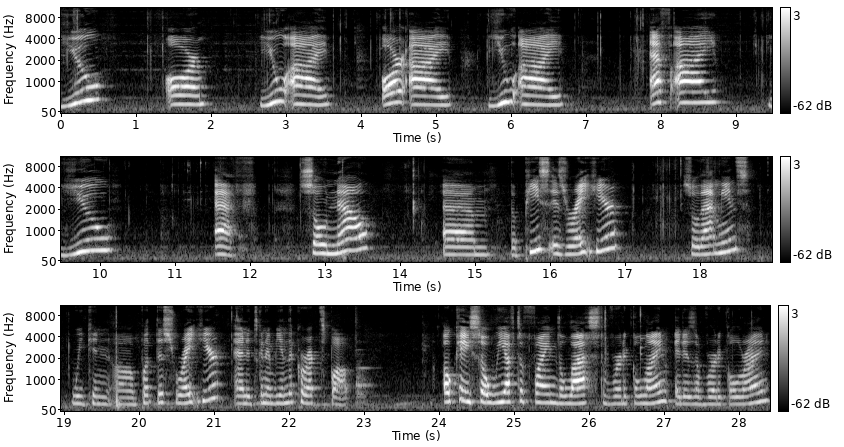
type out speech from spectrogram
U R U I R I U I F I U F. So now um, the piece is right here. So that means we can uh, put this right here and it's gonna be in the correct spot. Okay, so we have to find the last vertical line. It is a vertical line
